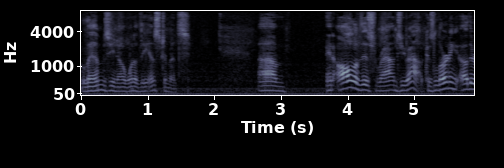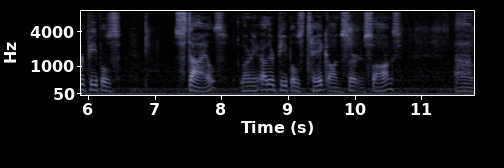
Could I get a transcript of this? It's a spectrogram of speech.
limbs, you know, one of the instruments. Um, and all of this rounds you out because learning other people's styles, learning other people's take on certain songs, um,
